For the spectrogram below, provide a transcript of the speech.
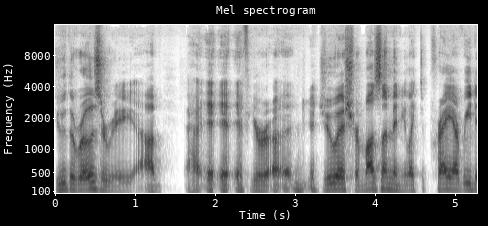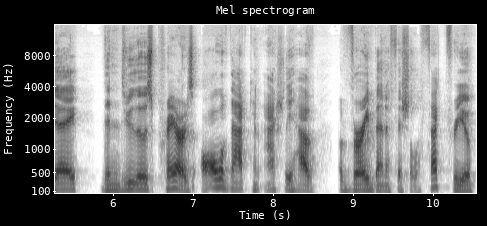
do the rosary. Um, uh, if you're a, a Jewish or Muslim and you like to pray every day, then do those prayers. All of that can actually have a very beneficial effect for you.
